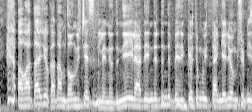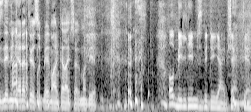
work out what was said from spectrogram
Avantaj yok adam dolmuşçuya sinirleniyordu. Niye ileride indirdin de beni kötü muhitten geliyormuşum izlenim yaratıyorsun benim arkadaşlarıma diye. o bildiğimiz bir dünyaymış evet yani.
